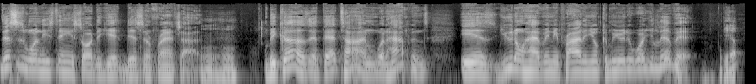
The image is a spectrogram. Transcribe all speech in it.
this is when these things start to get disenfranchised. Mm-hmm. Because at that time, what happens is you don't have any pride in your community where you live at. Yep.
